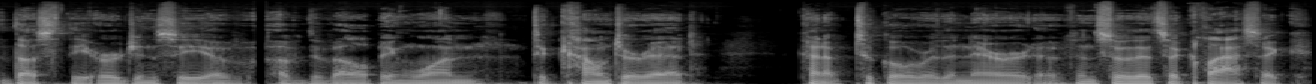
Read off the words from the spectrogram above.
thus the urgency of of developing one to counter it kind of took over the narrative, and so it's a classic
